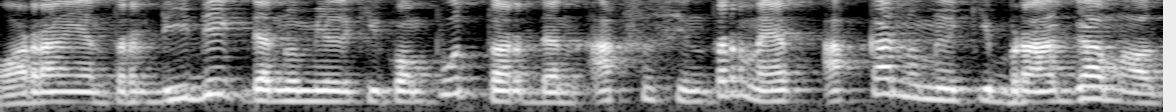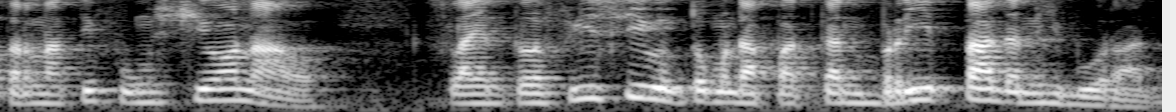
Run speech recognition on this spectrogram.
Orang yang terdidik dan memiliki komputer dan akses internet akan memiliki beragam alternatif fungsional selain televisi untuk mendapatkan berita dan hiburan.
